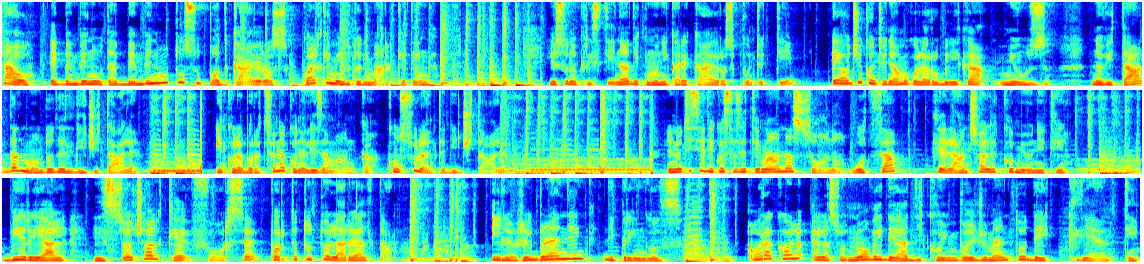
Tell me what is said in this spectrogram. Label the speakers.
Speaker 1: Ciao e benvenuta e benvenuto su Pod Kairos, qualche minuto di marketing. Io sono Cristina di comunicarekairos.it e oggi continuiamo con la rubrica News, novità dal mondo del digitale, in collaborazione con Elisa Manca, consulente digitale. Le notizie di questa settimana sono WhatsApp che lancia le community, Be Real, il social che forse porta tutto alla realtà, il rebranding di Pringles, Oracle e la sua nuova idea di coinvolgimento dei clienti.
